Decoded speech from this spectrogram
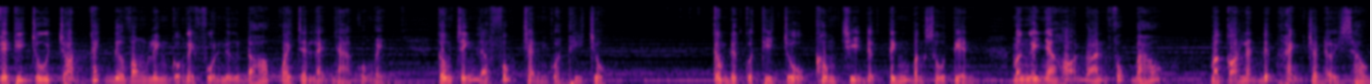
Việc thí chủ chọn cách đưa vong linh của người phụ nữ đó quay trở lại nhà của mình. Cũng chính là phúc trần của thí chủ. Công đức của thí chủ không chỉ được tính bằng số tiền Mà người nhà họ đoàn phúc báo, Mà còn là đức hạnh cho đời sau.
